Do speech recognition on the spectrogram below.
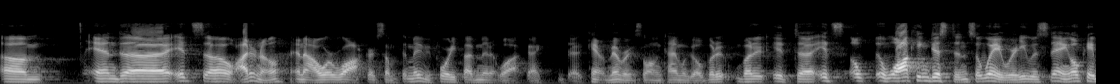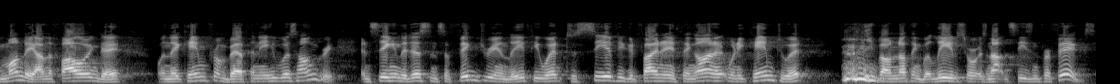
Um, and uh, it's, uh, I don't know, an hour walk or something, maybe 45 minute walk. I, I can't remember, it's a long time ago. But, it, but it, it uh, it's a, a walking distance away where he was staying. Okay, Monday, on the following day, when they came from Bethany, he was hungry. And seeing in the distance a fig tree and leaf, he went to see if he could find anything on it. When he came to it, he found nothing but leaves, for it was not the season for figs.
